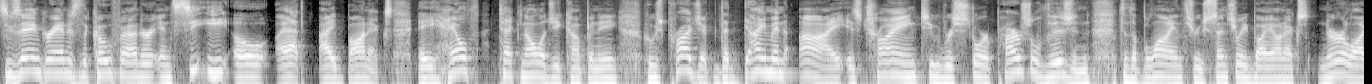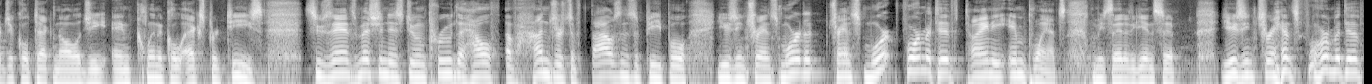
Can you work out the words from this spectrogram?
Suzanne Grant is the co founder and CEO at iBionics, a health technology company whose project, the Diamond Eye, is trying to restore partial vision to the blind through sensory bionics, neurological technology, and clinical expertise. Suzanne's mission is to improve the health of hundreds of thousands of people using transformative tiny implants. Let me say that again, Sip. Using transformative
